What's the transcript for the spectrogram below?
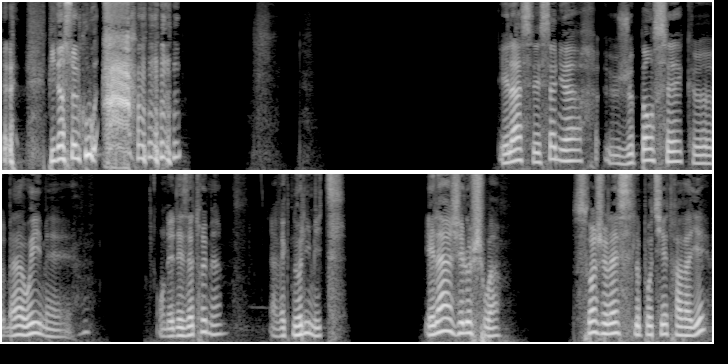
Puis d'un seul coup, ah Et là, c'est Seigneur, je pensais que, ben oui, mais on est des êtres humains, avec nos limites. Et là, j'ai le choix. Soit je laisse le potier travailler,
